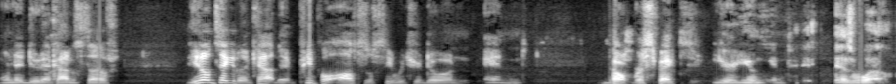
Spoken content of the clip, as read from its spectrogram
when they do that kind of stuff? You don't take into account that people also see what you're doing and don't respect your union as well.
